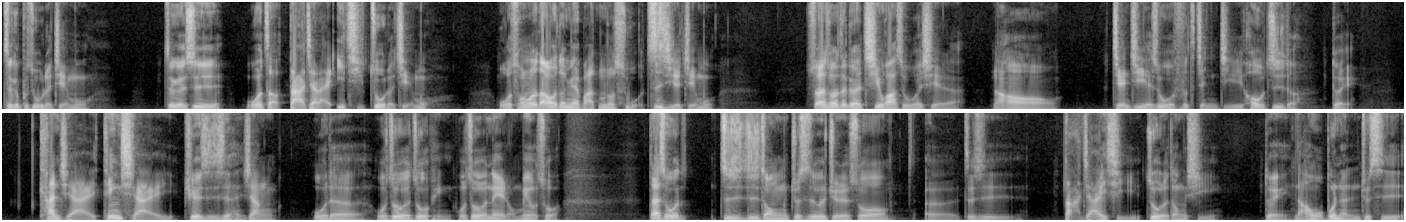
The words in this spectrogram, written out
这个不是我的节目，这个是我找大家来一起做的节目。我从头到尾都没有把它当做是我自己的节目，虽然说这个企划是我写的，然后剪辑也是我负责剪辑后置的，对，看起来听起来确实是很像我的我做的作品，我做的内容没有错，但是我自始至终就是会觉得说，呃，这是大家一起做的东西，对，然后我不能就是，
